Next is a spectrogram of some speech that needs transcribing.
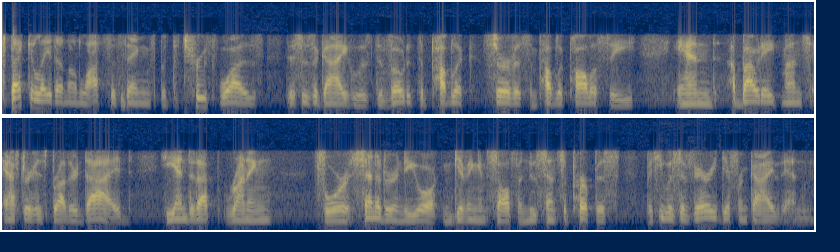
speculated on lots of things, but the truth was this is a guy who was devoted to public service and public policy. And about eight months after his brother died, he ended up running for senator in New York and giving himself a new sense of purpose. But he was a very different guy then.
